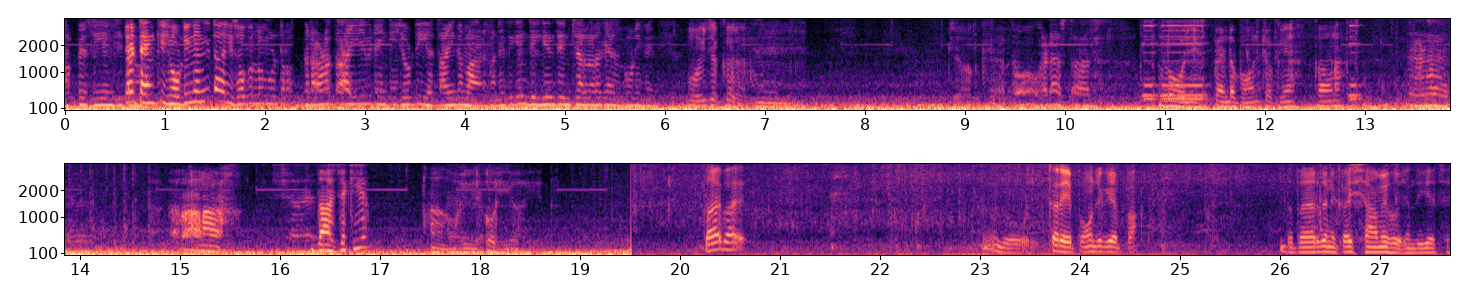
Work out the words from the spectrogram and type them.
ਆਪੇ ਸੀਐਨਜੀ ਇਹ ਟੈਂਕੀ ਛੋਟੀ ਨਹੀਂ 250 ਕਿਲੋਮੀਟਰ। ਪੈਟਰੋਲ ਤਾਂ ਆਈ ਹੈ ਵੀ ਟੈਂਕੀ ਛੋਟੀ ਹੈ ਤਾਂ ਹੀ ਤਾਂ ਮਾਰ ਖਾਣੇ ਤੇ ਕਿ ਦਿੱਲੀ ਨੂੰ ਤਿੰਨ ਚਾਰ ਵਾਰ ਗੈਸ ਪਾਉਣੀ ਪੈਂਦੀ ਹੈ ਉਹੀ ਚੱਕਰ ਹੈ। ਚੱਲ ਖੈਰ। ਉਹ ਖੜਾ ਉਸਤਾਦ। ਲੋ ਜੀ ਪਿੰਡ ਪਹੁੰਚ ਚੁੱਕੇ ਆ। ਕੌਣ ਰਾਣਾ ਲੱਗਦਾ ਮੈਨੂੰ ਰਾਣਾ। ਸ਼ਾਇਦ। 10 ਚੱਕੀ ਆ ਉਹੀ ਹੈ ਉਹੀ ਉਹੀ ਬਾਏ ਬਾਏ ਲੋ ਘਰੇ ਪਹੁੰਚ ਗਏ ਆਪਾਂ। ਦੁਪਹਿਰ ਦੇ ਨਿਕਲ ਸ਼ਾਮੇ ਹੋ ਜਾਂਦੀ ਹੈ ਇੱਥੇ।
